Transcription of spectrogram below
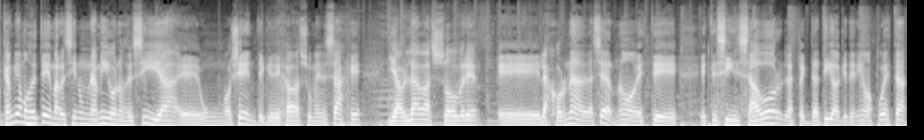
cambiamos de tema, recién un amigo nos decía, eh, un oyente que dejaba su mensaje y hablaba sobre eh, la jornada de ayer, ¿no? Este, este sinsabor, la expectativa que teníamos puesta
